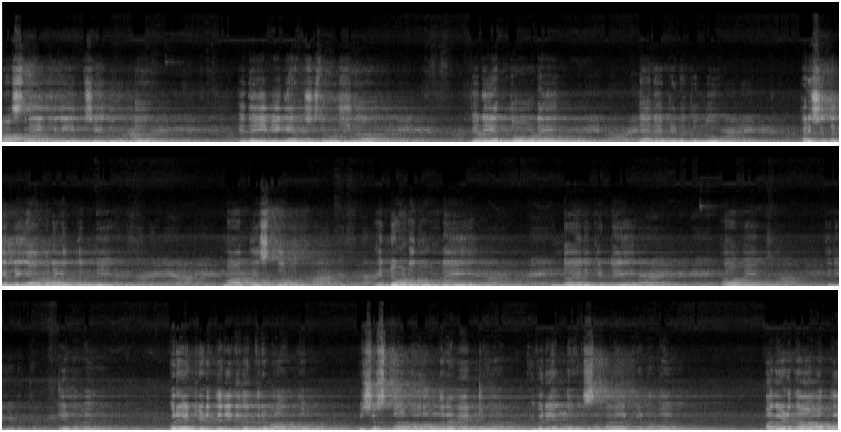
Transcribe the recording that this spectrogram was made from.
ആശ്രയിക്കുകയും ചെയ്തുകൊണ്ട് ഈ ദൈവിക ശുശ്രൂഷ വിനയത്തോടെ ഞാൻ ഏറ്റെടുക്കുന്നു. പരിശുദ്ധ കന്യകാമറിയത്തിന്റെ മാധ്യസ്ഥം എന്നോടുകൂടെ ഉണ്ടായിരിക്കട്ടെ. ആമേൻ. തിരികെടുത്താം ഇടമേ ഇവർ ഏറ്റെടുത്തിരിക്കുന്ന ഉത്തരവാദിത്വം വിശ്വസ്താപൂർവം നിറവേറ്റുവാൻ ഇവരെ അങ്ങ് സഹായിക്കണമേ. അങ്ങയുടെ നാമത്തെ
